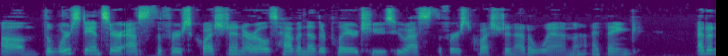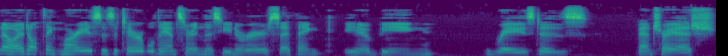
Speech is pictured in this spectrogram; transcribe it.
um, the worst dancer asks the first question, or else have another player choose who asks the first question at a whim. I think. I don't know. I don't think Marius is a terrible dancer in this universe. I think, you know, being raised as Bantreyesh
